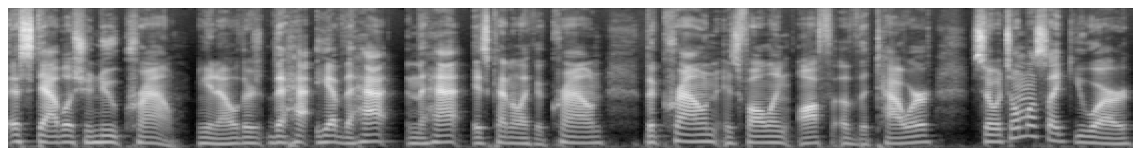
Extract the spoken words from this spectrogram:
establish a new crown. You know, there's the hat. You have the hat, and the hat is kind of like a crown. The crown is falling off of the tower, so it's almost like you are.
